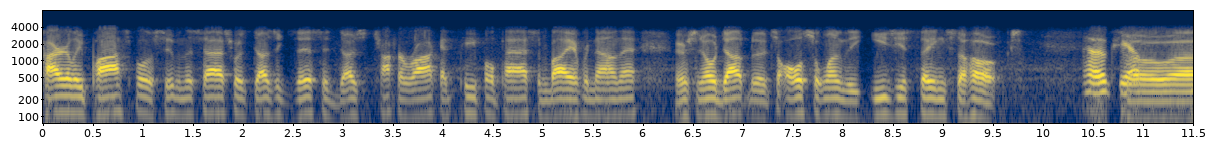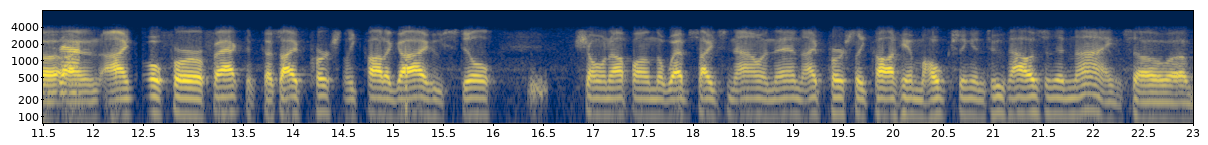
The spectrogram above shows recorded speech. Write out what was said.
entirely possible, assuming the Sasquatch does exist, it does chuck a rock at people passing by every now and then. There's no doubt but it's also one of the easiest things to hoax. Hoax, yeah. So uh Exactly. and I know for a fact because I personally caught a guy who's still showing up on the websites now and then. I personally caught him hoaxing in 2009. So um,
